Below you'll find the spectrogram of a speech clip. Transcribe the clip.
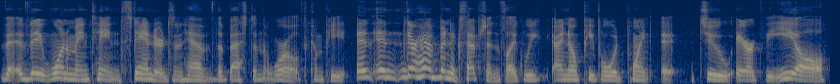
they, they want to maintain standards and have the best in the world compete. And and there have been exceptions. Like we I know people would point uh, to Eric the Eel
